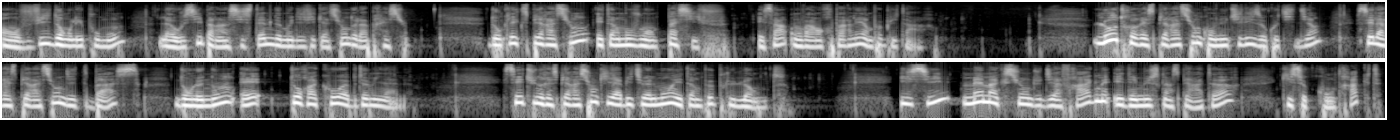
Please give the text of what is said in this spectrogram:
en vidant les poumons, là aussi par un système de modification de la pression. Donc l'expiration est un mouvement passif, et ça, on va en reparler un peu plus tard. L'autre respiration qu'on utilise au quotidien, c'est la respiration dite basse, dont le nom est thoraco-abdominale. C'est une respiration qui habituellement est un peu plus lente. Ici, même action du diaphragme et des muscles inspirateurs qui se contractent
